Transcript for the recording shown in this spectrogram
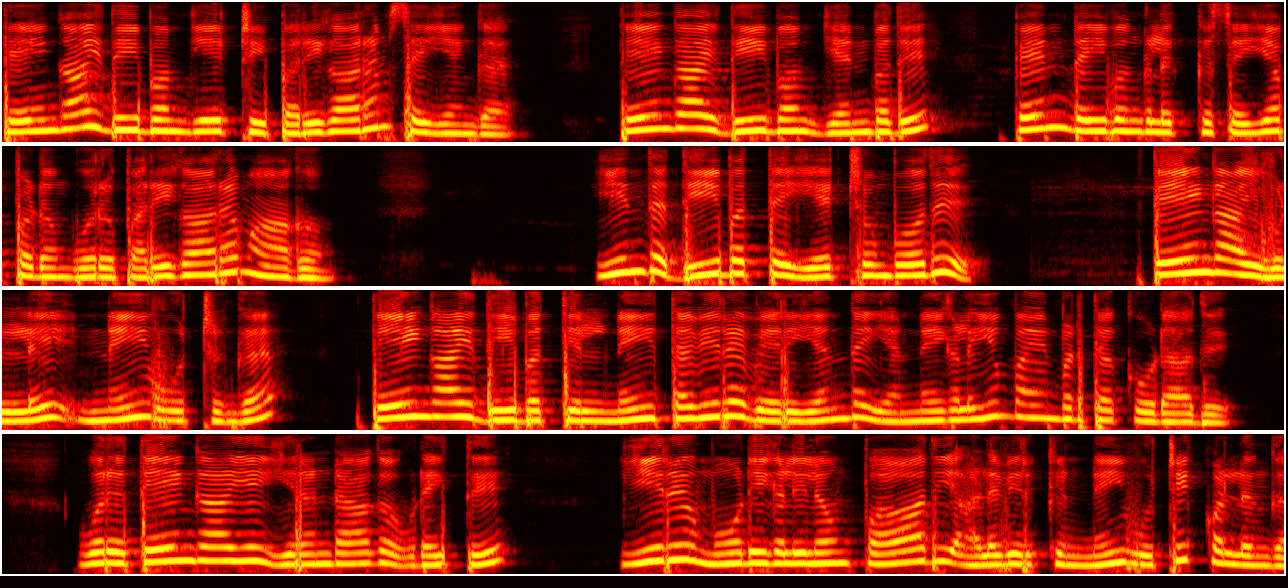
தேங்காய் தீபம் ஏற்றி பரிகாரம் செய்யுங்க. தேங்காய் தீபம் என்பது பெண் தெய்வங்களுக்கு செய்யப்படும் ஒரு பரிகாரம் ஆகும். இந்த தீபத்தை ஏற்றும்போது தேங்காய் உள்ளே நெய் ஊற்றுங்க. தேங்காய் தீபத்தில் நெய் தவிர வேறு எந்த எண்ணெய்களையும் பயன்படுத்தக்கூடாது. ஒரு தேங்காயை இரண்டாக உடைத்து இரு மூடிகளிலும் பாதி அளவிற்கு நெய் ஊற்றி கொள்ளுங்க.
